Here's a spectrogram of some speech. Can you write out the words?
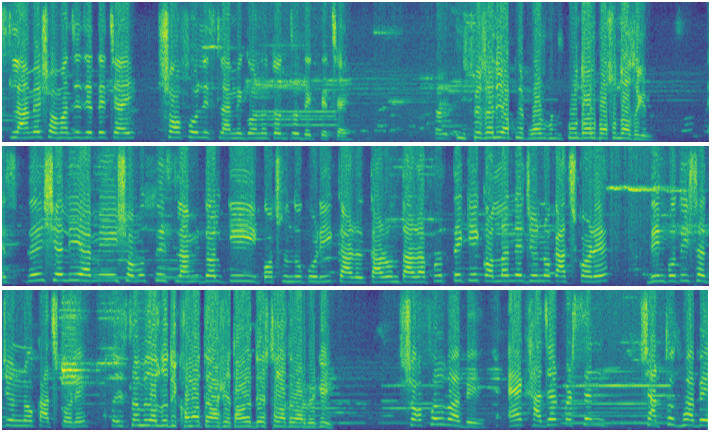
ইসলামের সমাজে যেতে চাই সফল ইসলামিক গণতন্ত্র দেখতে চাই। স্পেশালি আপনি কোন দল পছন্দ আছে কিনা? স্পেশালি আমি সমস্ত ইসলামিক দলকেই পছন্দ করি কার- কারণ তারা প্রত্যেকেই কল্যাণের জন্য কাজ করে দিন প্রতিষ্ঠার জন্য কাজ করে। ইসলামী দল যদি ক্ষমতা আসে তাহলে দেশ চালাতে পারবে কি? সফলভাবে এক হাজার পার্সেন্ট সার্থকভাবে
